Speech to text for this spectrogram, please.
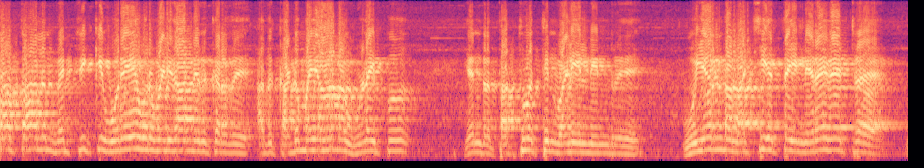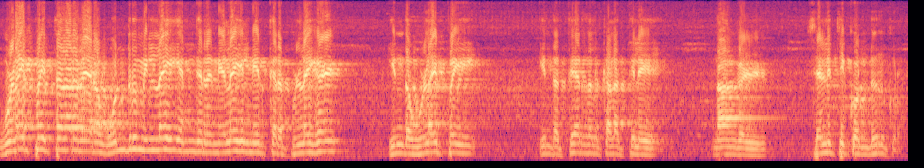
பார்த்தாலும் வெற்றிக்கு ஒரே ஒரு வழிதான் இருக்கிறது. அது கடுமையான உழைப்பு என்ற தத்துவத்தின் வழியில் நின்று உயர்ந்த லட்சியத்தை நிறைவேற்ற உழைப்பை தவிர வேற ஒன்றுமில்லை என்கிற நிலையில் நிற்கிற பிள்ளைகள் இந்த உழைப்பை இந்த தேர்தல் களத்திலே நாங்கள் செலுத்தி கொண்டிருக்கிறோம்.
